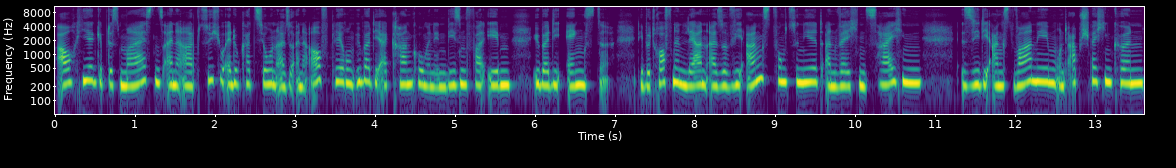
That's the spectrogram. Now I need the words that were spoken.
Auch hier gibt es meistens eine Art Psychoedukation, also eine Aufklärung über die Erkrankungen, in diesem Fall eben über die Ängste. Die Betroffenen lernen also, wie Angst funktioniert, an welchen Zeichen sie die Angst wahrnehmen und abschwächen können.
